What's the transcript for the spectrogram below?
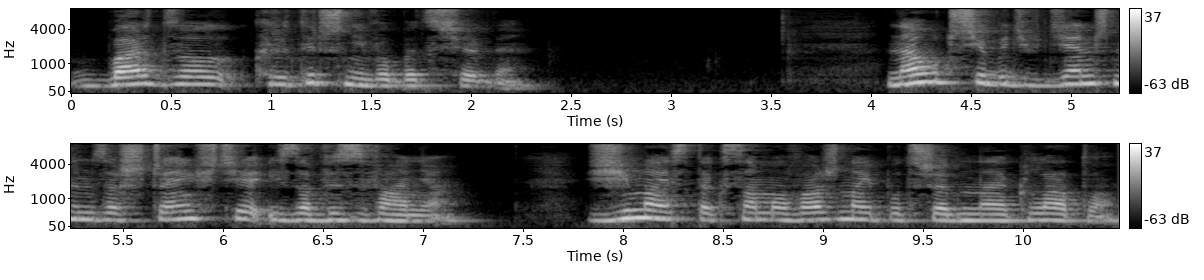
bardzo krytyczni wobec siebie. Naucz się być wdzięcznym za szczęście i za wyzwania. Zima jest tak samo ważna i potrzebna jak lato.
